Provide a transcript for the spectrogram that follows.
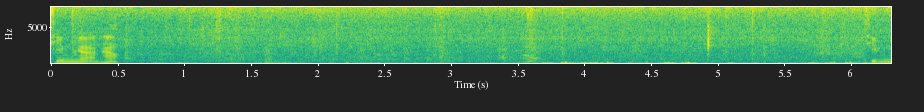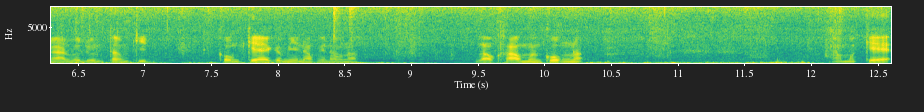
ทีมงานครับทีมงานบรรลุทำกินกองแกก็มีนะพี่น้องเนาะเราขาวเมืองกงเนาะเอามาแกะ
